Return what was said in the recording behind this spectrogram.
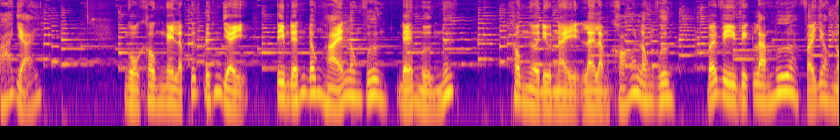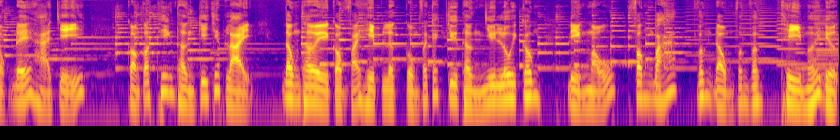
phá giải. Ngộ không ngay lập tức đứng dậy, tìm đến Đông Hải Long Vương để mượn nước. Không ngờ điều này lại làm khó Long Vương, bởi vì việc làm mưa phải do Ngọc Đế hạ chỉ, còn có thiên thần ghi chép lại, đồng thời còn phải hiệp lực cùng với các chư thần như Lôi Công, Điện Mẫu, Phong Bá, Vân Đồng vân vân thì mới được.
